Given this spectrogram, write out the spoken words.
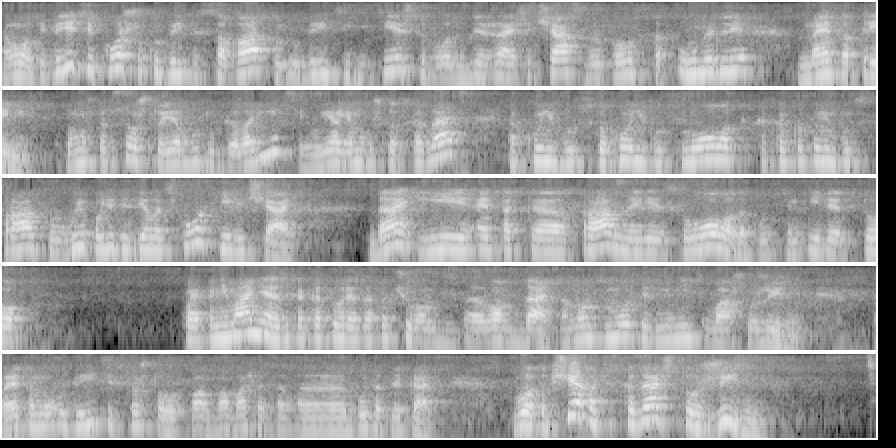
Вот, уберите кошек, уберите собаку, уберите детей, чтобы вот в ближайший час вы просто умерли на этот тренинг. Потому что все, что я буду говорить, я, я могу что-то сказать, какое-нибудь какое слово, какую-нибудь фразу, вы пойдете делать кофе или чай, да, и эта фраза или слово, допустим, или то понимание, которое захочу вам, э, вам дать, оно сможет изменить вашу жизнь. Поэтому уберите все, что сейчас э, будет отвлекать. Вот, вообще я хочу сказать, что жизнь,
